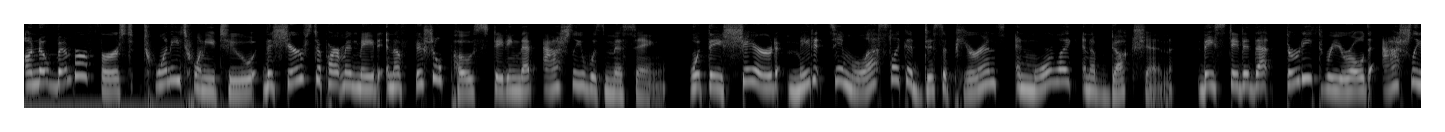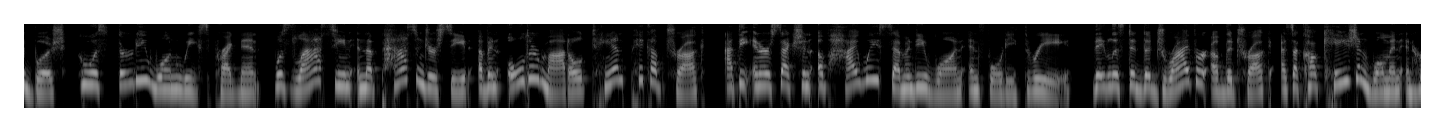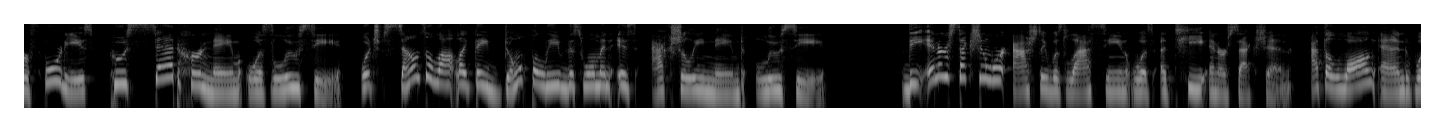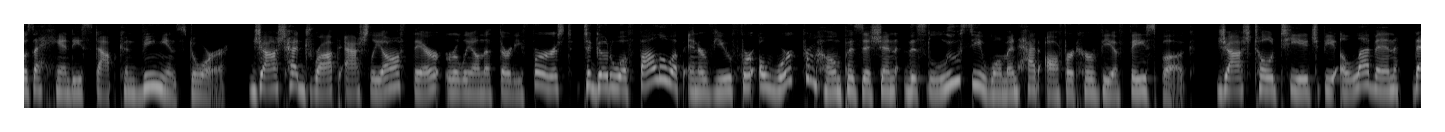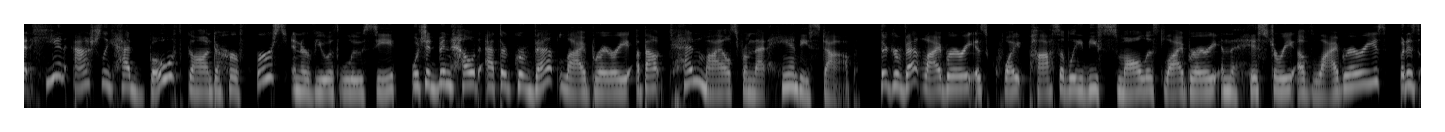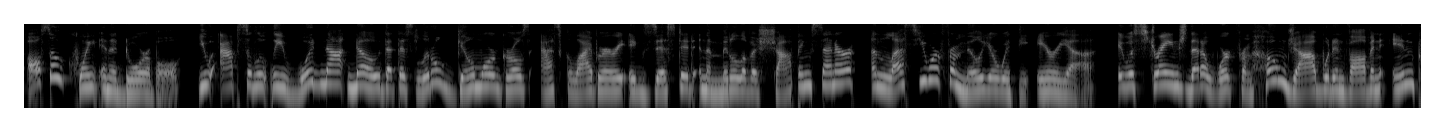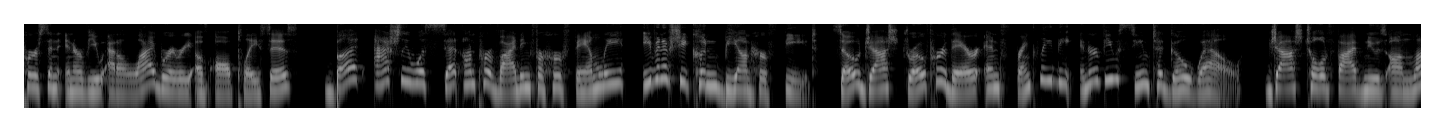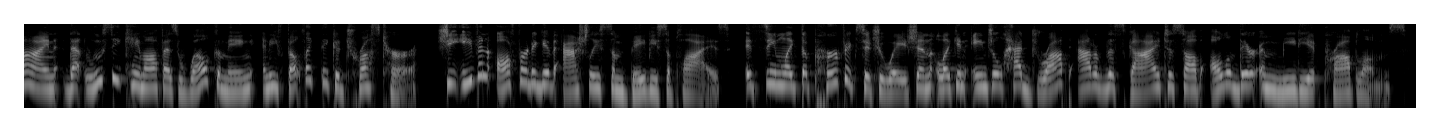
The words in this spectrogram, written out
On November 1st, 2022, the Sheriff's Department made an official post stating that Ashley was missing. What they shared made it seem less like a disappearance and more like an abduction. They stated that 33 year old Ashley Bush, who was 31 weeks pregnant, was last seen in the passenger seat of an older model tan pickup truck at the intersection of Highway 71 and 43. They listed the driver of the truck as a Caucasian woman in her 40s who said her name was Lucy, which sounds a lot like they don't believe this woman is actually named Lucy. The intersection where Ashley was last seen was a T intersection. At the long end was a handy stop convenience store. Josh had dropped Ashley off there early on the 31st to go to a follow up interview for a work from home position this Lucy woman had offered her via Facebook. Josh told THV 11 that he and Ashley had both gone to her first interview with Lucy, which had been held at the Gravette Library about 10 miles from that handy stop. The Gravette Library is quite possibly the smallest library in the history of libraries, but is also quaint and adorable. You absolutely would not know that this little Gilmore Girls esque library existed in the middle of a shopping center unless you were familiar with the area. It was strange that a work from home job would involve an in person interview at a library of all places, but Ashley was set on providing for her family, even if she couldn't be on her feet. So Josh drove her there, and frankly, the interview seemed to go well. Josh told 5 News Online that Lucy came off as welcoming and he felt like they could trust her. She even offered to give Ashley some baby supplies. It seemed like the perfect situation, like an angel had dropped out of the sky to solve all of their immediate problems.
